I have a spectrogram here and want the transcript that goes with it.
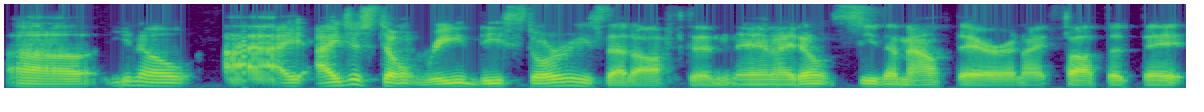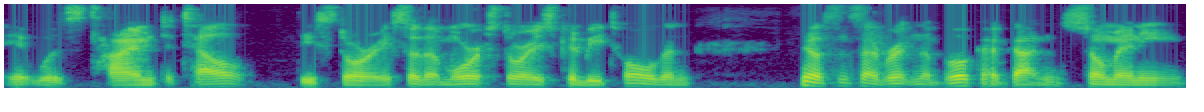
uh, you know, I, I just don't read these stories that often, and I don't see them out there. And I thought that they, it was time to tell these stories so that more stories could be told. And you know, since I've written the book, I've gotten so many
